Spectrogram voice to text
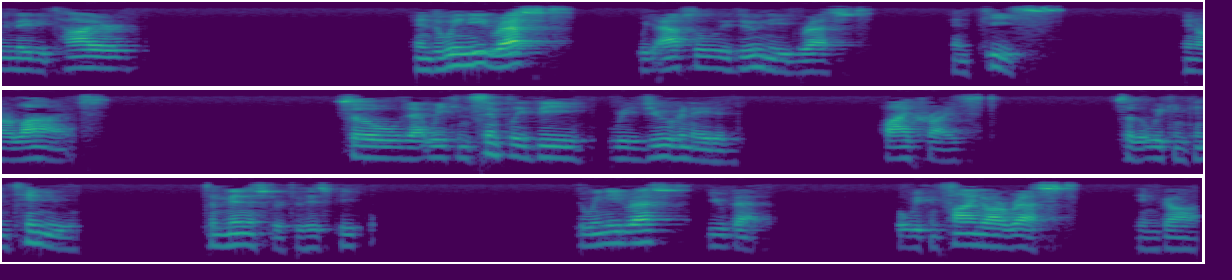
we may be tired. And do we need rest? We absolutely do need rest and peace in our lives so that we can simply be rejuvenated by Christ so that we can continue to minister to his people. Do we need rest? You bet. But we can find our rest in God.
